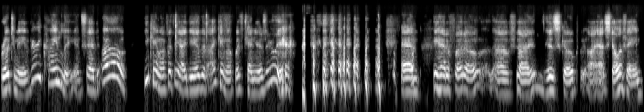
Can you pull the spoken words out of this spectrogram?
wrote to me very kindly and said, "Oh, you came up with the idea that I came up with ten years earlier." and he had a photo of uh, his scope uh, at Stellafane,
